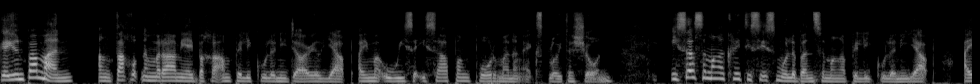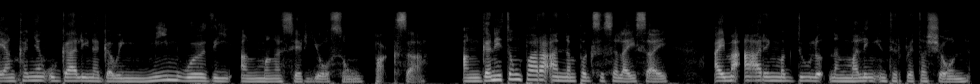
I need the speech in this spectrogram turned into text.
Gayunpaman, ang takot ng marami ay baka ang pelikula ni Daryl Yap ay mauwi sa isa pang forma ng eksploitasyon. Isa sa mga kritisismo laban sa mga pelikula ni Yap ay ang kanyang ugali na gawing meme-worthy ang mga seryosong paksa. Ang ganitong paraan ng pagsasalaysay ay maaring magdulot ng maling interpretasyon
